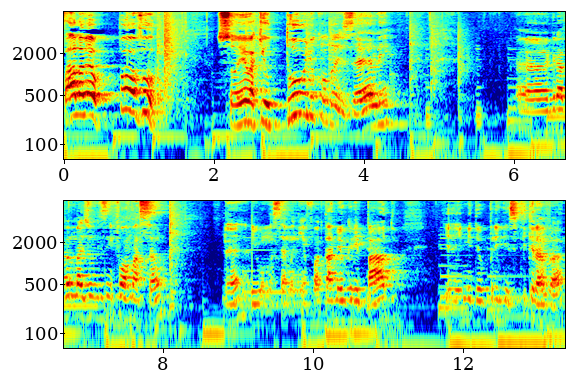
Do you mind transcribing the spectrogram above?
Fala meu povo! Sou eu aqui, o Túlio com dois L, uh, gravando mais um Desinformação. Né? Uma semaninha fora, tava meio gripado e aí me deu preguiça de gravar.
